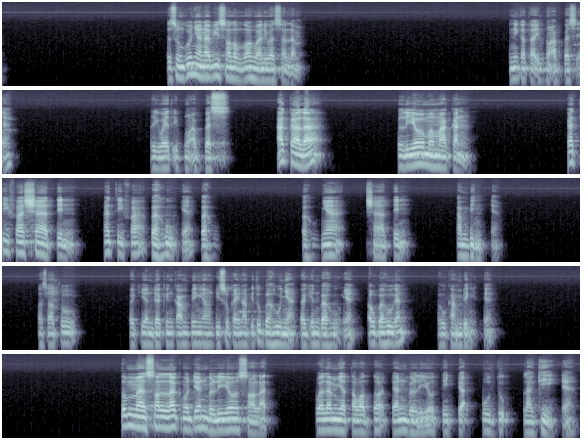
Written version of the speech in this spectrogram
sesungguhnya Nabi sallallahu alaihi wasallam ini kata Ibnu Abbas ya riwayat Ibnu Abbas. Akala beliau memakan. katifa syatin. Katifa bahu ya, bahu. Bahunya syatin, kambing ya. Salah satu bagian daging kambing yang disukai Nabi itu bahunya, bagian bahu ya. Tahu bahu kan? Bahu kambing itu ya. Tumma kemudian beliau sholat. Walam yatawadda dan beliau tidak wudhu lagi ya.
